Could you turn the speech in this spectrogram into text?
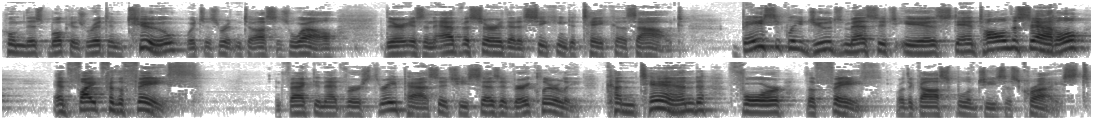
whom this book is written to, which is written to us as well. There is an adversary that is seeking to take us out. Basically, Jude's message is stand tall in the saddle and fight for the faith. In fact, in that verse 3 passage, he says it very clearly contend for the faith or the gospel of Jesus Christ.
